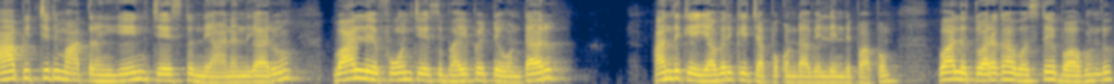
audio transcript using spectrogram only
ఆ పిచ్చిది మాత్రం ఏం చేస్తుంది ఆనంద్ గారు? వాళ్ళే ఫోన్ చేసి భయపెట్టి ఉంటారు. అందుకే ఎవరికీ చెప్పకుండా వెళ్ళింది పాపం. వాళ్ళు త్వరగా వస్తే బాగుండు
